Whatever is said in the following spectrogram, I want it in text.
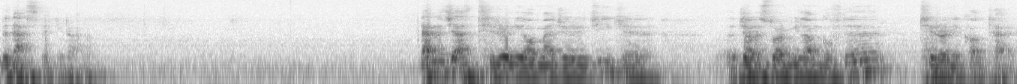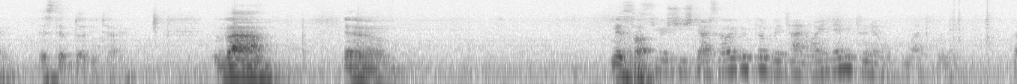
به دست بگیرن. در نتیجه از تیرانی آف مجوریتی که جان استوار میلم گفته تیرانیکال تر استبدادی تر. و مثال. 36 درصد های دکتر به تنهایی نمی‌تونه حکومت کنه. و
